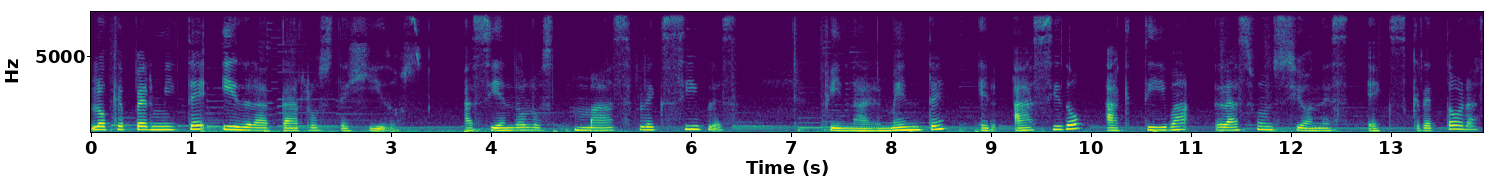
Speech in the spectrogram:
lo que permite hidratar los tejidos, haciéndolos más flexibles. Finalmente, el ácido activa las funciones excretoras.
